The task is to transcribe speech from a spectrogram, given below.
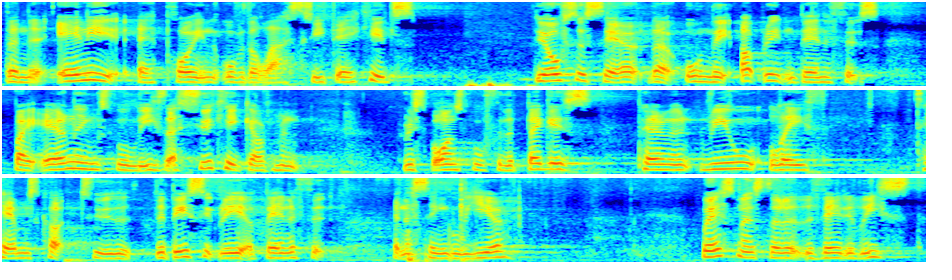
than at any uh, point over the last three decades. They also assert that only uprating benefits by earnings will leave this UK government responsible for the biggest permanent real-life terms cut to the, basic rate of benefit in a single year. Westminster, at the very least,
